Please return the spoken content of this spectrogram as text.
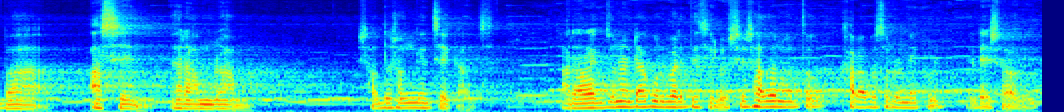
বা আসেন, রাম রাম। সাধু সংগীত যে কাজ। আর আরেকজনের ডাকুর বাড়িতে ছিল, সে সাধারণত খারাপ আচরণই করবে এটাই স্বাভাবিক।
